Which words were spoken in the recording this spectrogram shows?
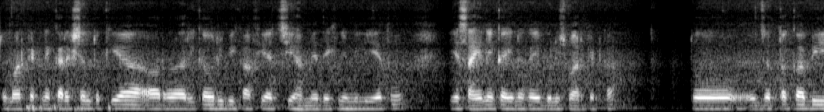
तो मार्केट ने करेक्शन तो किया और रिकवरी भी काफ़ी अच्छी हमें देखने मिली है तो ये साइन है कहीं ना कहीं बुलिश मार्केट का। तो जब तक अभी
